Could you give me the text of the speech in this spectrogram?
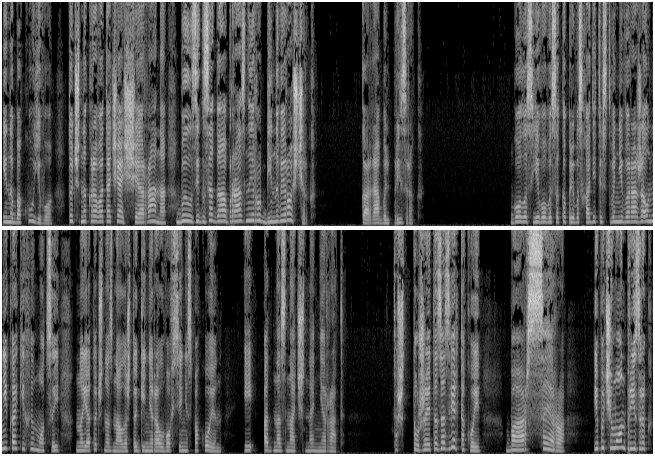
и на боку его, точно кровоточащая рана, был зигзагообразный рубиновый росчерк. Корабль-призрак. Голос его высокопревосходительства не выражал никаких эмоций, но я точно знала, что генерал вовсе не спокоен и однозначно не рад. «Да что же это за зверь такой? Барсера! И почему он призрак?»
